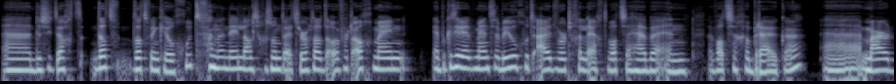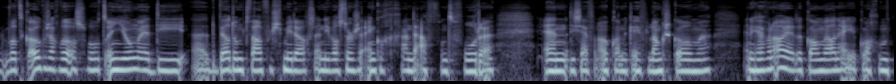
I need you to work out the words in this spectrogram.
Uh, dus ik dacht, dat, dat vind ik heel goed van de Nederlandse gezondheidszorg. Dat over het algemeen heb ik het idee dat mensen heel goed uit wordt gelegd wat ze hebben en wat ze gebruiken. Uh, maar wat ik ook zag was bijvoorbeeld een jongen die uh, belde om 12 uur s middags en die was door zijn enkel gegaan de avond van tevoren. En die zei van, oh, kan ik even langskomen? En ik zei van, oh ja, dat kan wel. Nee, je kan om,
